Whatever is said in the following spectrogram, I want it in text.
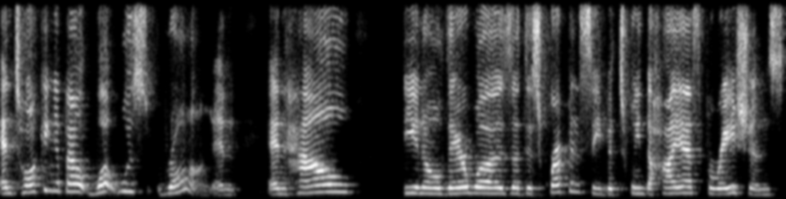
and talking about what was wrong and and how you know there was a discrepancy between the high aspirations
